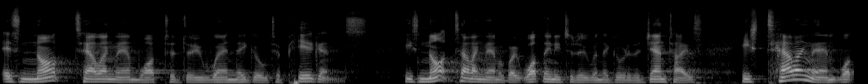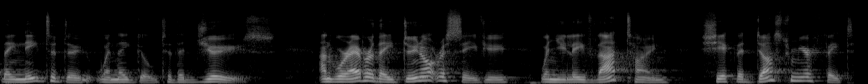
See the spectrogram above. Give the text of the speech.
is not telling them what to do when they go to pagans. He's not telling them about what they need to do when they go to the Gentiles. He's telling them what they need to do when they go to the Jews. And wherever they do not receive you, when you leave that town, shake the dust from your feet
